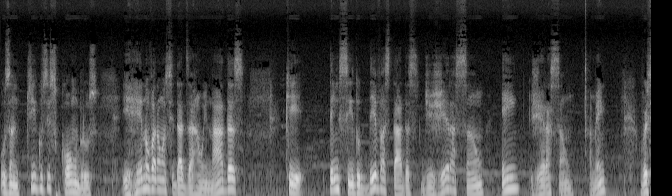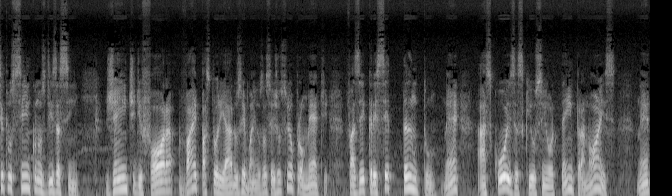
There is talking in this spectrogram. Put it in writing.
os antigos escombros e renovarão as cidades arruinadas que têm sido devastadas de geração em geração. Amém? O versículo 5 nos diz assim: Gente de fora vai pastorear os rebanhos, ou seja, o Senhor promete fazer crescer tanto, né, as coisas que o Senhor tem para nós, né,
